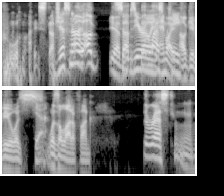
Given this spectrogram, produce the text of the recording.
Cool ice stuff. Just not I'll, I'll, yeah, Sub-Zero and last MK fight I'll give you was Yeah. was a lot of fun. The rest, hmm.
